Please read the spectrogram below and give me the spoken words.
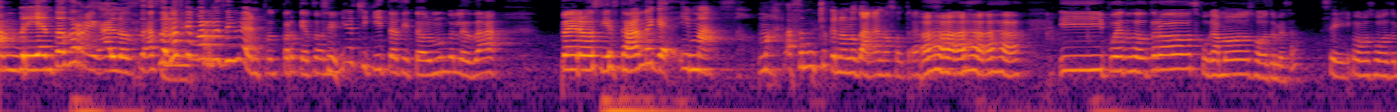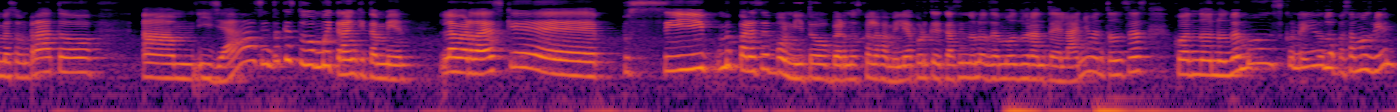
hambrientas de regalos. O sea, son Sí. las que más reciben, pues porque son Sí. niñas chiquitas y todo el mundo les da. Pero si estaban de que, y más, más, hace mucho que no nos dan a nosotras. Ajá. Y pues nosotros jugamos juegos de mesa. Sí. Jugamos juegos de mesa un rato. am, y ya, siento que estuvo muy tranqui también. La verdad es que, pues sí, me parece bonito vernos con la familia porque casi no nos vemos durante el año. Entonces, cuando nos vemos con ellos, la pasamos bien.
